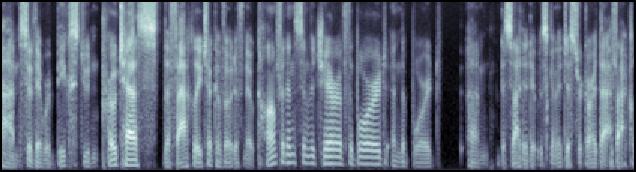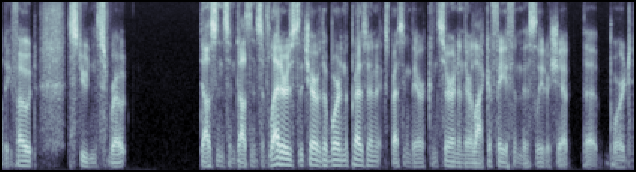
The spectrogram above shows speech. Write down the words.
Um, so there were big student protests. The faculty took a vote of no confidence in the chair of the board, and the board um, decided it was going to disregard that faculty vote. Students wrote dozens and dozens of letters to the chair of the board and the president expressing their concern and their lack of faith in this leadership. The board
